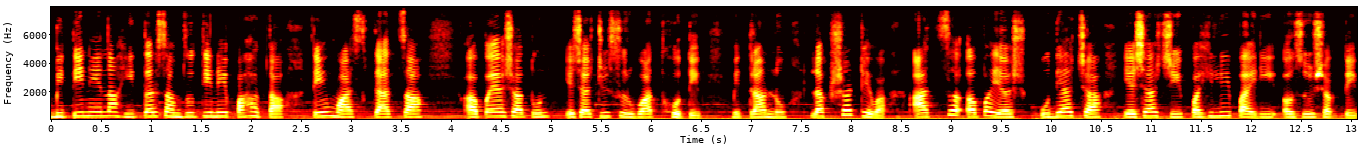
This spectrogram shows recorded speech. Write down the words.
भीतीने नाही तर समजुतीने पाहता तेव्हाच त्याचा अपयशातून यशाची सुरुवात होते. मित्रांनो लक्षात ठेवा आजचं अपयश उद्याच्या यशाची पहिली पायरी असू शकते.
